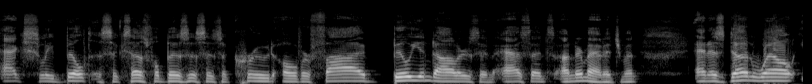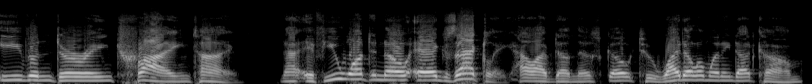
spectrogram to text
actually built a successful business that's accrued over $5 billion in assets under management and has done well even during trying times. Now, if you want to know exactly how I've done this, go to WeidelOnWinning.com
